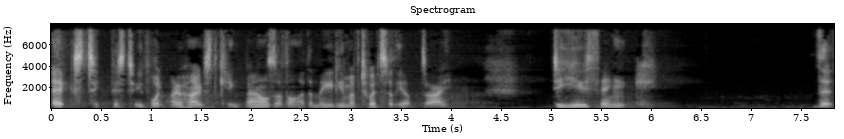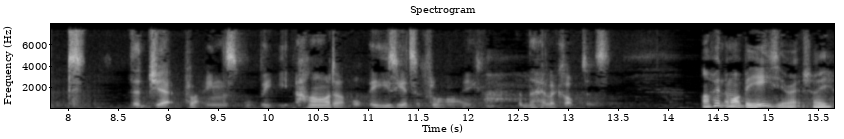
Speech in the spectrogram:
ex Tipis 2.0 host King Bowser via the medium of Twitter the other day. Do you think that the jet planes will be harder or easier to fly than the helicopters? I think that might be easier actually.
